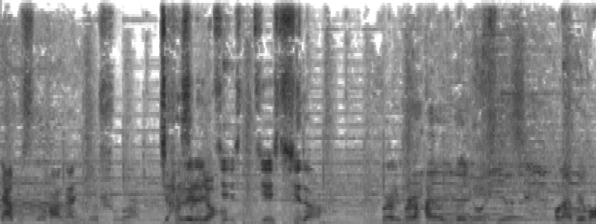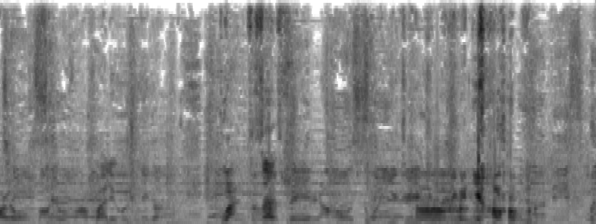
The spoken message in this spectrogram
夹不死的话，那你就输了。是为了解解气的。不是不是，还有一个游戏，后来被网友网友玩坏了以后，是那个管子在飞，然后躲一只一只的那个鸟 吗？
